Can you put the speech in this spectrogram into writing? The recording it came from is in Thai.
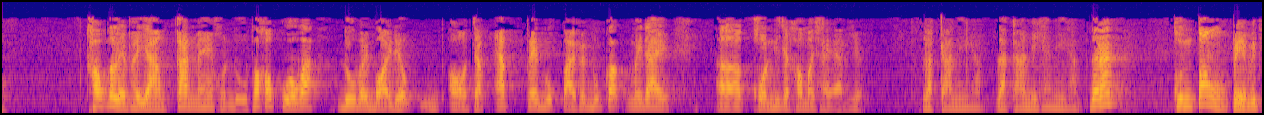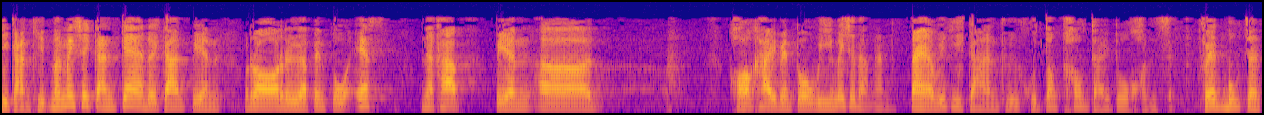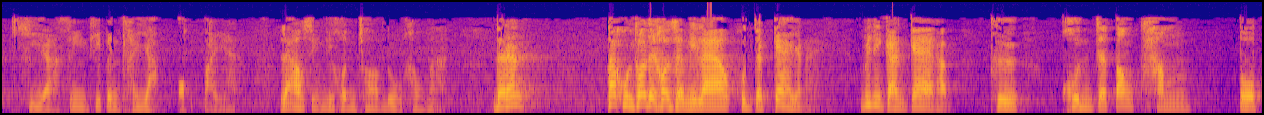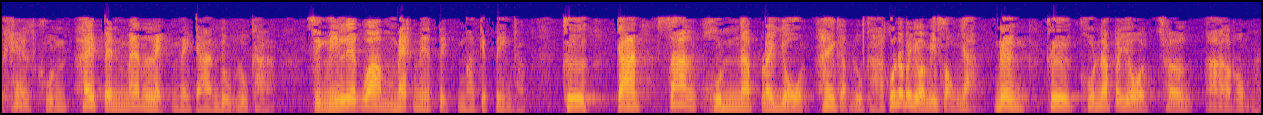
เขาก็เลยพยายามกั้นไม่ให้คนดู เพราะเขากลัวว่าดูบ่อยๆ เดี๋ยวออกจากแอป Facebook ไป Facebook ก็ไม่ได้เอ่อคนที่จะเข้ามาใช้แอปเยอะ หลักการนี้ครับ หลักการมีแค่นี้ครับ ดังนั้น คุณต้องเปลี่ยนวิธีการคิด มันไม่ใช่การแก้โดยการเปลี่ยนรอเรือเป็นตัว S นะครับ เปลี่ยนออขอไข่เป็นตัว V ไม่ใช่แบบนั้น แต่วิธีการคือคุณต้องเข้าใจตัวคอนเซ็ปต์ Facebook จะเขี่ยสิ่งที่เป็นขยะออกไปฮะและเอาสิ่งที่คนชอบดูเข้ามา ดังนั้นถ้าคุณเข้าใจคอนเซ็ปต์นี้แล้ว คุณจะแก้ยังไงวิธีการแก้ครับ คือคุณจะต้องทำตัวเพจคุณให้เป็นแม่เหล็กในการดูดลูกค้า สิ่งนี้เรียกว่า magnetic marketing ครับ คือการสร้างคุณประโยชน์ให้กับลูกค้า คุณประโยชน์มีสองอย่างหนึ่งคือคุณประโยชน์เชิงอารมณ์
